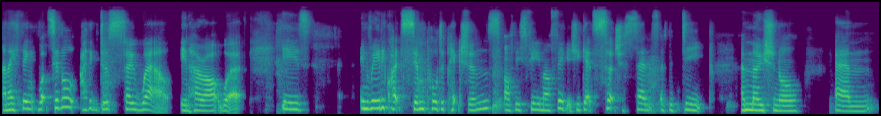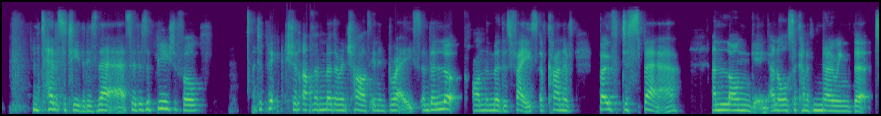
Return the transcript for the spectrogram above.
And I think what Siddal, I think, does so well in her artwork is in really quite simple depictions of these female figures, you get such a sense of the deep emotional um, intensity that is there. So there's a beautiful depiction of a mother and child in embrace, and the look on the mother's face of kind of both despair and longing and also kind of knowing that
